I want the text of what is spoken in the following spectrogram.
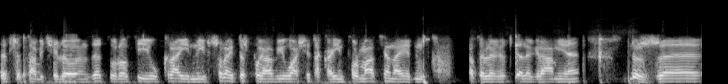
e, przedstawiciele ONZ-u, Rosji i Ukrainy. I wczoraj też pojawiła się taka informacja na jednym z tele, telegramie, że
